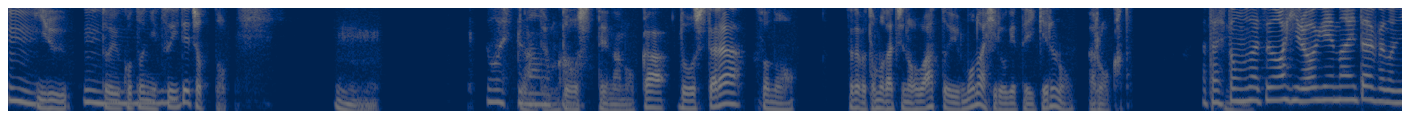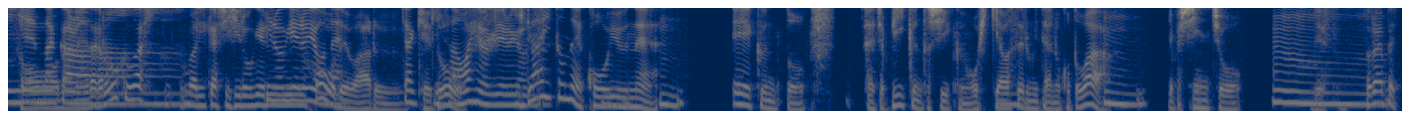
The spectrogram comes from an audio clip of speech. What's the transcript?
いるということについててちょっと、うん、どうしてなていうなんのかのどうしてなのか。どうしたらその例えば友達の輪というものは広げていけるのだろうかと。私友達のは広げないタイプの人間だから。そうね、だから僕はわりかし広げる広げるよね方ではあるけど、意外とねこういうね、うん A 君とあじゃあ B 君と C 君を引き合わせるみたいなことは、うん。やっぱ慎重うん。です。それはやっぱり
